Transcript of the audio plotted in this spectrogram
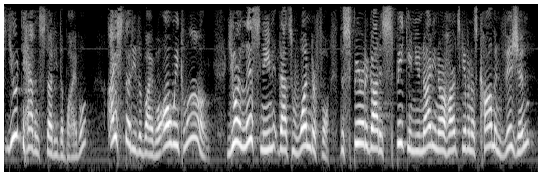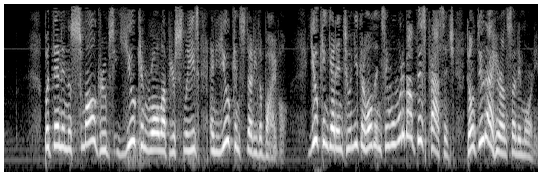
you haven't studied the Bible. I study the Bible all week long. You're listening, that's wonderful. The Spirit of God is speaking, uniting our hearts, giving us common vision. But then in the small groups, you can roll up your sleeves and you can study the Bible. You can get into it and you can hold it and say, well, what about this passage? Don't do that here on Sunday morning.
